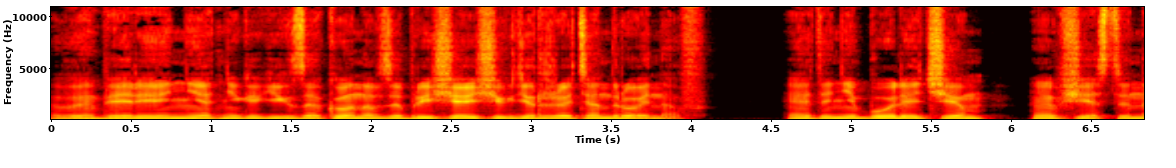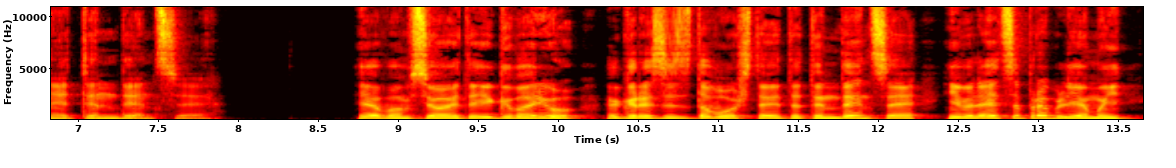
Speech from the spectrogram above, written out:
В Империи нет никаких законов, запрещающих держать андроидов. Это не более чем общественная тенденция. Я вам все это и говорю, как раз из-за того, что эта тенденция является проблемой.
